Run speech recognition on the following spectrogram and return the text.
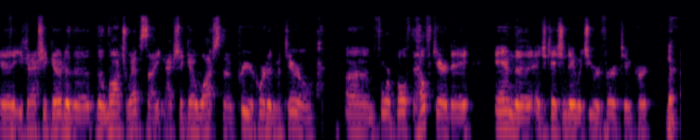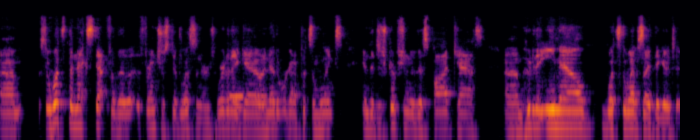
uh, you can actually go to the the launch website and actually go watch the pre-recorded material um, for both the healthcare day and the education day, which you referred to, Kurt. Yep. Um, so, what's the next step for the for interested listeners? Where do they go? I know that we're going to put some links in the description of this podcast. Um, who do they email? What's the website they go to?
